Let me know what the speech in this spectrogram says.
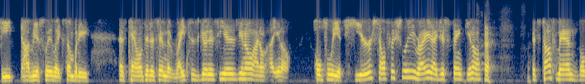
feet. Obviously, like somebody as talented as him that writes as good as he is, you know, I don't I, you know, hopefully it's here selfishly, right? I just think, you know, it's tough, man. The,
